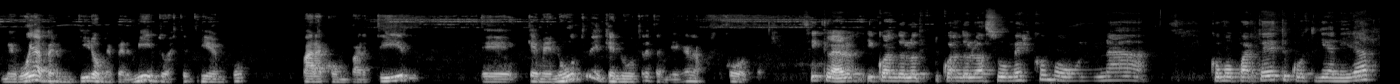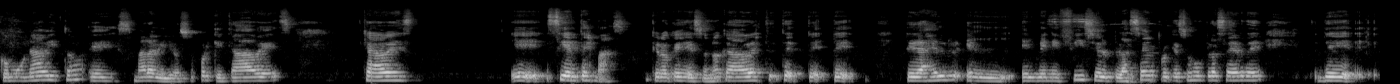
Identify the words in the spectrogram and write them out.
me voy a permitir o me permito este tiempo para compartir eh, que me nutre y que nutre también a la mascota. Sí, claro, y cuando lo, cuando lo asumes como una como parte de tu cotidianidad, como un hábito, es maravilloso porque cada vez, cada vez eh, sientes más. Creo que es eso, ¿no? Cada vez te, te, te, te das el, el, el, beneficio, el placer, porque eso es un placer de, de,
